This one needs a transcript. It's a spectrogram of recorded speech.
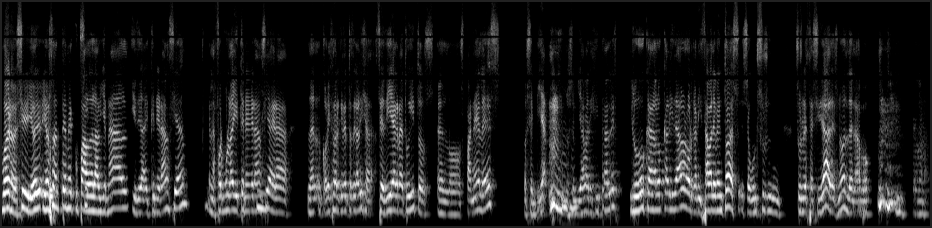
Bueno, sí, yo, yo solamente me he ocupado Sí. de la Bienal y de la itinerancia. En la fórmula de itinerancia era el Colegio de Arquitectos de Galicia cedía gratuitos en los paneles, los, envía- los enviaba digitales y luego cada localidad lo organizaba el evento según sus, sus necesidades. ¿no? El de la, Perdona.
